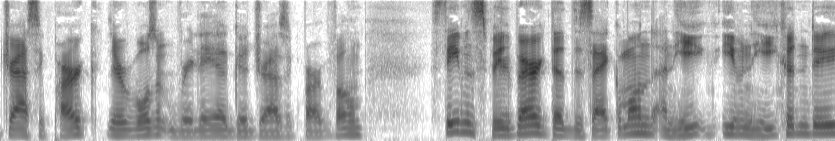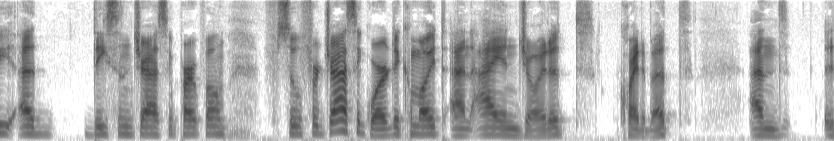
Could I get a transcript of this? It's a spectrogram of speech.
Jurassic Park, there wasn't really a good Jurassic Park film. Steven Spielberg did the second one, and he even he couldn't do a decent Jurassic Park film. So for Jurassic World to come out, and I enjoyed it quite a bit, and uh,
